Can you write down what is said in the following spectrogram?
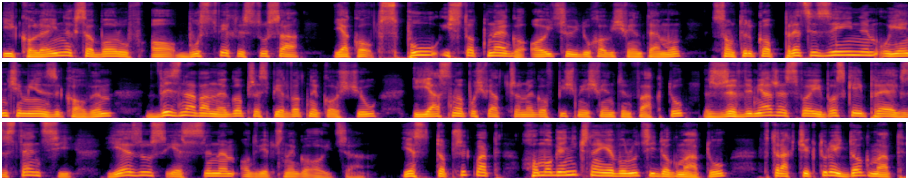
i kolejnych soborów o bóstwie Chrystusa jako współistotnego Ojcu i Duchowi Świętemu są tylko precyzyjnym ujęciem językowym wyznawanego przez pierwotny Kościół i jasno poświadczonego w Piśmie Świętym faktu, że w wymiarze swojej boskiej preegzystencji Jezus jest synem odwiecznego Ojca. Jest to przykład homogenicznej ewolucji dogmatu, w trakcie której dogmat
